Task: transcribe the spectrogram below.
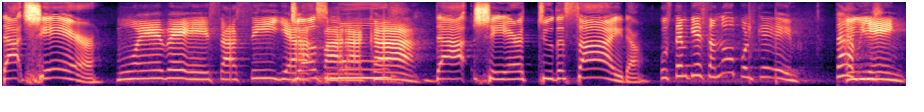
that chair. mueve esa silla Just para move acá. that chair to the side. Usted empieza, no, porque está And you- bien.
